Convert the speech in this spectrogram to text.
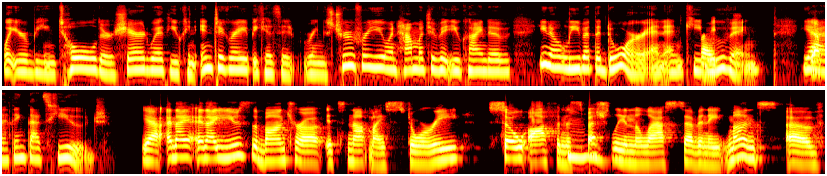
what you're being told or shared with you can integrate because it rings true for you, and how much of it you kind of, you know, leave at the door and and keep right. moving. Yeah, yep. I think that's huge. Yeah, and I and I use the mantra it's not my story so often mm-hmm. especially in the last 7 8 months of,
